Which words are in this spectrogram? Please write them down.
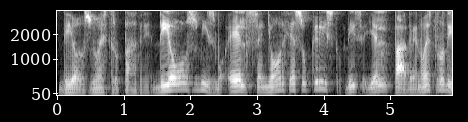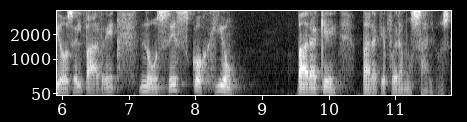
Dios nuestro Padre, Dios mismo, el Señor Jesucristo, dice, y el Padre, nuestro Dios, el Padre, nos escogió. ¿Para qué? Para que fuéramos salvos,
